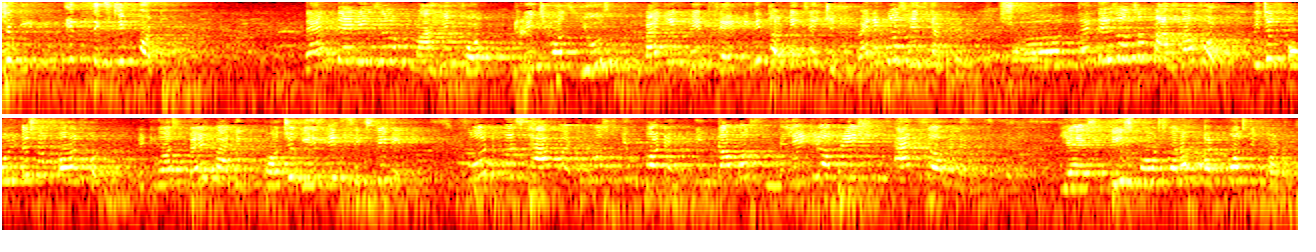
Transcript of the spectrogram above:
Portuguese in 1640. Then there is a Mahim fort which was used by King Bhimsen in the 13th century when it was his capital. So then there is also Mazda Fort, which is oldest of all fort. It was built by the Portuguese in 1680. Fort must have utmost importance in terms of military operations and surveillance. Yes, these forts were of utmost importance.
